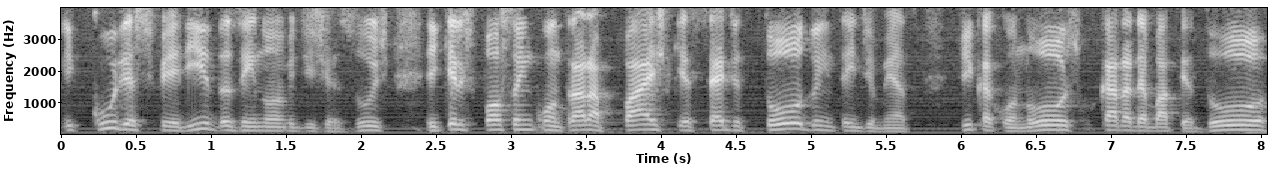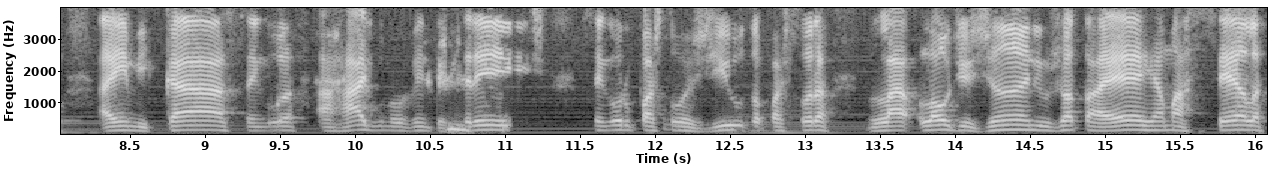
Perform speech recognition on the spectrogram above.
e cure as feridas em nome de Jesus. E que eles possam encontrar a paz que excede todo o entendimento. Fica conosco, cada debatedor, a MK, Senhor, a Rádio 93, Senhor, o pastor Gildo, a pastora Laudijane, o JR, a Marcela,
